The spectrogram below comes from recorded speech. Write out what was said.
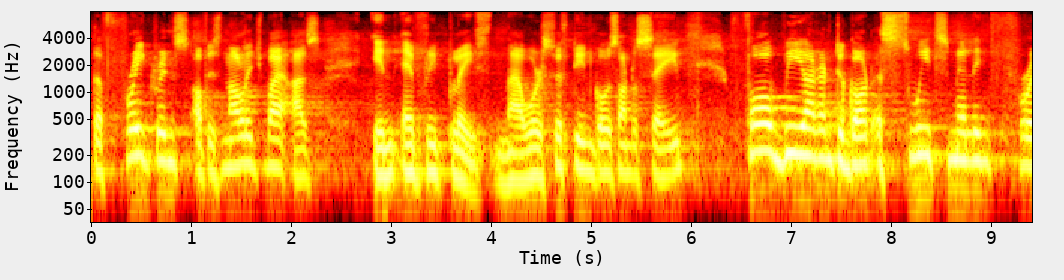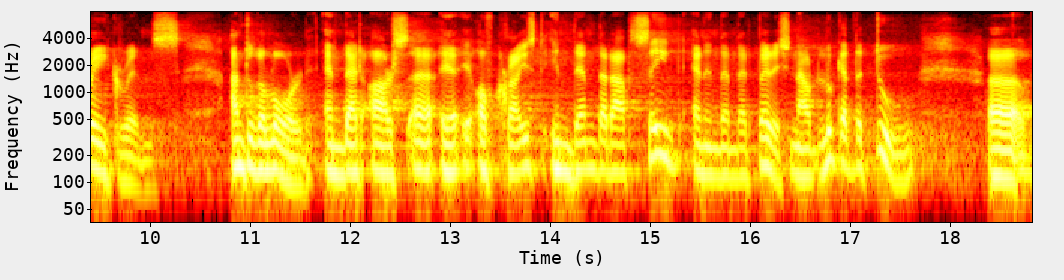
the fragrance of his knowledge by us in every place. Now verse 15 goes on to say, for we are unto God a sweet smelling fragrance unto the Lord, and that are uh, uh, of Christ in them that are saved and in them that perish. Now look at the two uh,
